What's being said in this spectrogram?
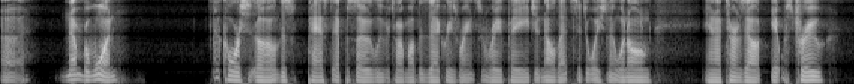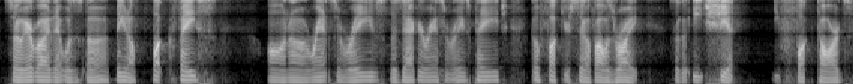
Uh, number one, of course, uh, this past episode we were talking about the Zachary's Rants and Rave page and all that situation that went on, and it turns out it was true. So everybody that was uh, being a fuck face on uh, Rants and Raves, the Zachary Rants and Raves page, go fuck yourself. I was right. So go eat shit, you fucktards.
